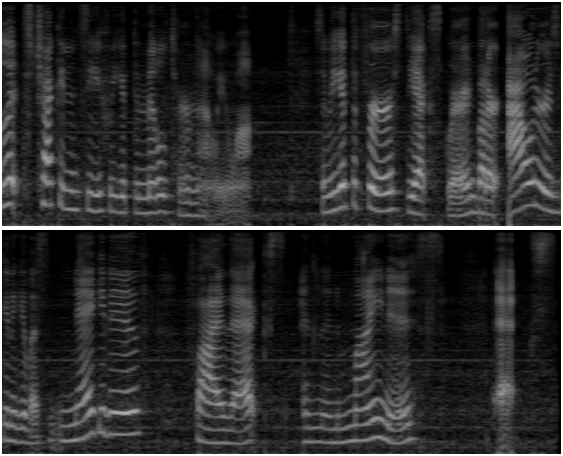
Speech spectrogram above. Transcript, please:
But let's check and see if we get the middle term that we want. So we get the first, the x squared, but our outer is going to give us negative 5x and then minus x.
